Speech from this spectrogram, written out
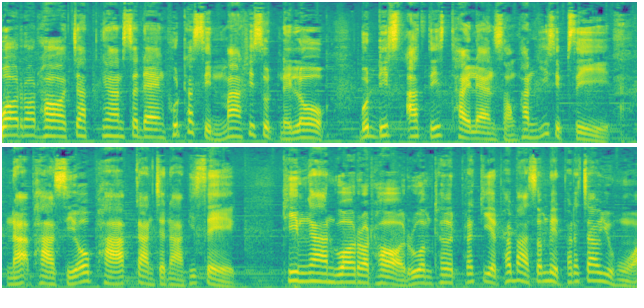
วรทจัดงานแสดงพุทธศิลป์มากที่สุดในโลก Buddhist Artist Thailand 2024 ณ พาซิโอพาร์ค กาญจนาพิเศษก ทีมงานวรทร่วมเทิดพระเกียรติพระบาทสมเด็จพระเจ้าอยู่หัว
